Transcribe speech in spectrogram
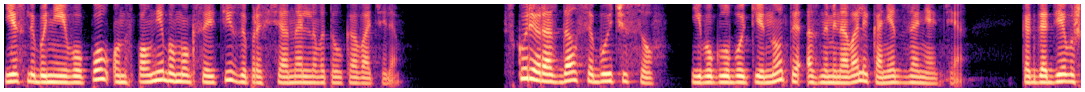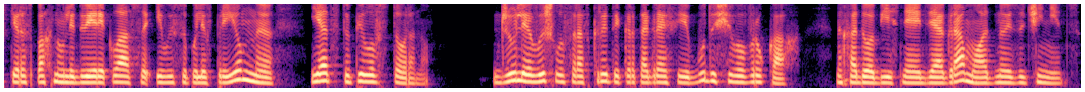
Если бы не его пол, он вполне бы мог сойти за профессионального толкователя. Вскоре раздался бой часов. Его глубокие ноты ознаменовали конец занятия. Когда девушки распахнули двери класса и высыпали в приемную, я отступила в сторону. Джулия вышла с раскрытой картографией будущего в руках, на ходу объясняя диаграмму одной из учениц.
